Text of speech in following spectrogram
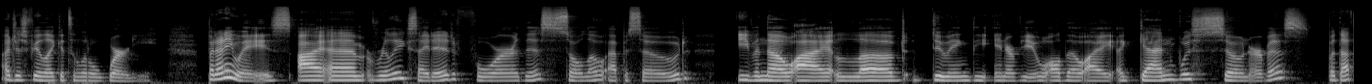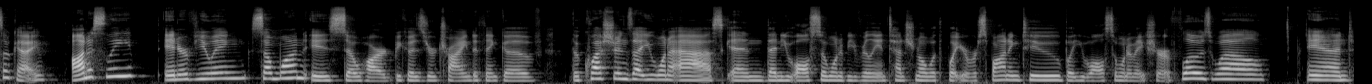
I just feel like it's a little wordy. But, anyways, I am really excited for this solo episode, even though I loved doing the interview, although I again was so nervous, but that's okay. Honestly, interviewing someone is so hard because you're trying to think of the questions that you want to ask, and then you also want to be really intentional with what you're responding to, but you also want to make sure it flows well. And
